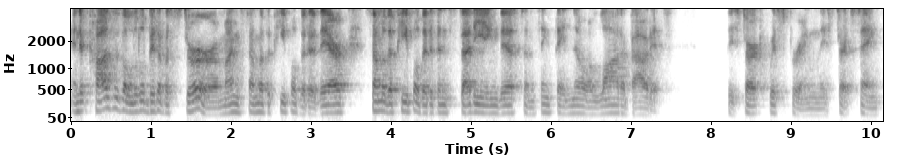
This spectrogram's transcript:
And it causes a little bit of a stir among some of the people that are there, some of the people that have been studying this and think they know a lot about it. They start whispering they start saying,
